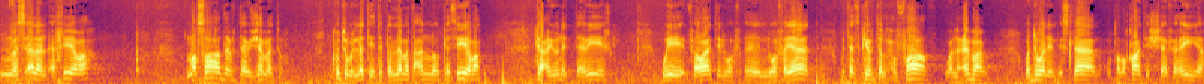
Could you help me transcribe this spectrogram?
المسألة الأخيرة مصادر ترجمته. كتب التي تكلمت عنه كثيرة كعيون التاريخ وفوات الوفيات وتذكرة الحفاظ والعبر ودول الإسلام وطبقات الشافعية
